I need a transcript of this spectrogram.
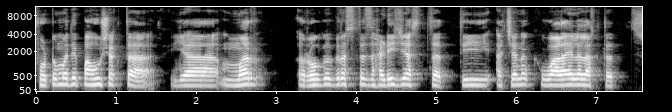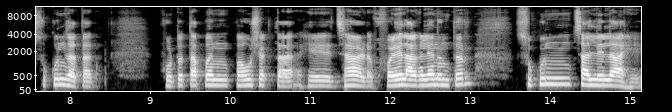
फोटोमध्ये पाहू शकता या मर रोगग्रस्त झाडे जी असतात ती अचानक वाळायला लागतात सुकून जातात. फोटोत आपण पाहू शकता हे झाड फळे लागल्यानंतर सुकून चाललेलं आहे.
